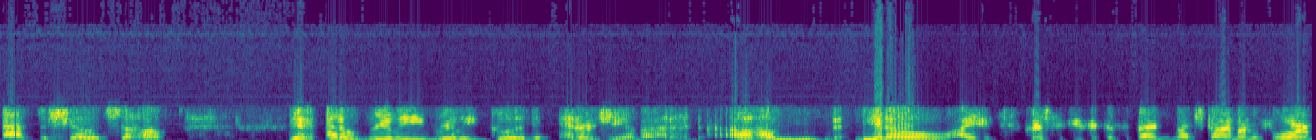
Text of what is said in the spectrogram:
at the show itself it had a really, really good energy about it. Um, you know, I, Chris, did you get to spend much time on the floor?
